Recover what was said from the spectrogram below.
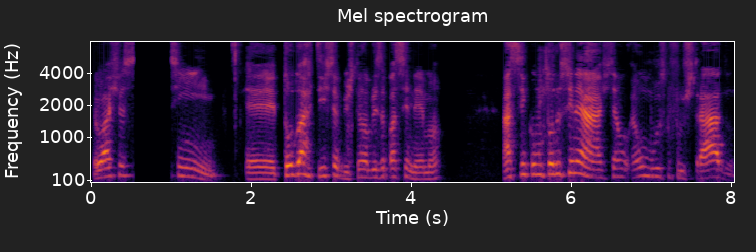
Eu acho assim, é, todo artista, bicho, tem uma brisa para cinema. Assim como todo cineasta é um, músico frustrado,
